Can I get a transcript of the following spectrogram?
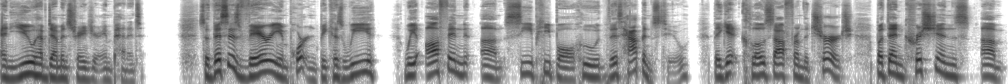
and you have demonstrated you're impenitent so this is very important because we we often um, see people who this happens to. They get closed off from the church, but then Christians um,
